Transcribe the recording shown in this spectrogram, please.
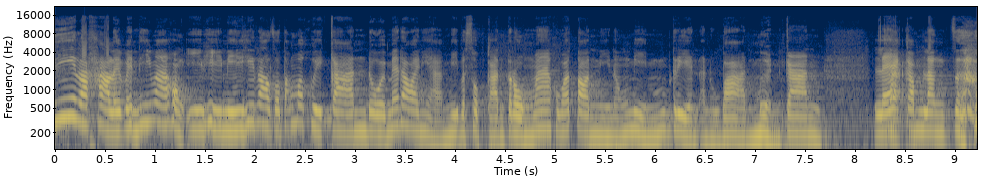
นี่แหละค่ะเลยเป็นที่มาของ EP นี้ที่เราจะต้องมาคุยกันโดยแม่ดอยเนี่ย มีประสบการณ์ตรงมากเพราะว่าตอนนี้น้องมิมเรียนอนุบาลเหมือนกัน และค่ะกำลังเจอ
